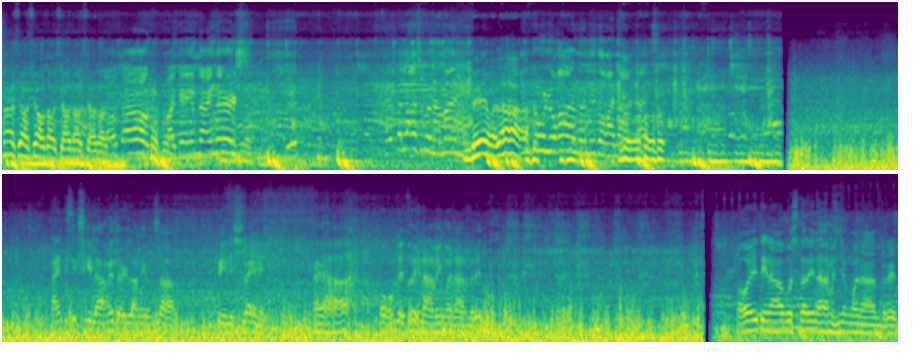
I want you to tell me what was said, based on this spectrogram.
Shout shout out, shout out, shout out. Shout out! 5am Niners! Eh, palakas mo naman. Hindi, wala. Tulo ka, nandito ka na agad. 96 kilometer lang yun sa finish line eh. Kaya kukumpletuhin namin 100. Okay, tinapos na rin namin yung 100.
